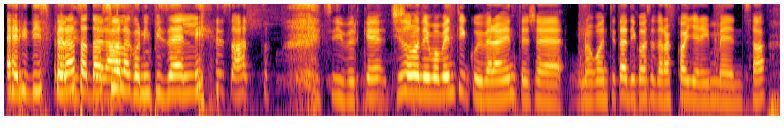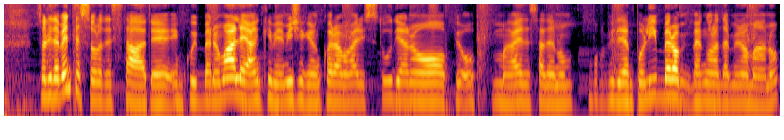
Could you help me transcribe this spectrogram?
eri disperata, da sola con i piselli. Esatto. Sì, perché ci sono dei momenti in cui veramente c'è una quantità di cose da raccogliere immensa. Solitamente è solo d'estate, in cui bene o male anche i miei amici che ancora magari studiano, più, magari d'estate hanno un po' più di tempo libero, vengono a darmi una mano.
